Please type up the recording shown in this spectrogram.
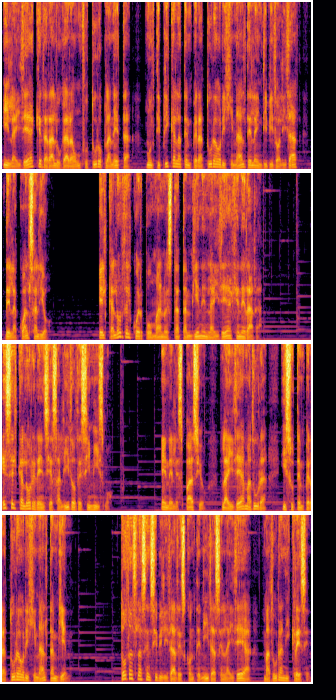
Y la idea que dará lugar a un futuro planeta multiplica la temperatura original de la individualidad de la cual salió. El calor del cuerpo humano está también en la idea generada. Es el calor herencia salido de sí mismo. En el espacio, la idea madura y su temperatura original también. Todas las sensibilidades contenidas en la idea maduran y crecen.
